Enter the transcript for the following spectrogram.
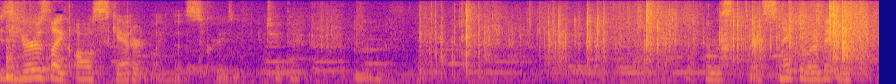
is yours like all scattered like this? Crazy. Mm. If it was a snake, it would have bit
